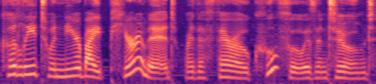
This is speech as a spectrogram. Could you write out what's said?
could lead to a nearby pyramid where the pharaoh Khufu is entombed.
